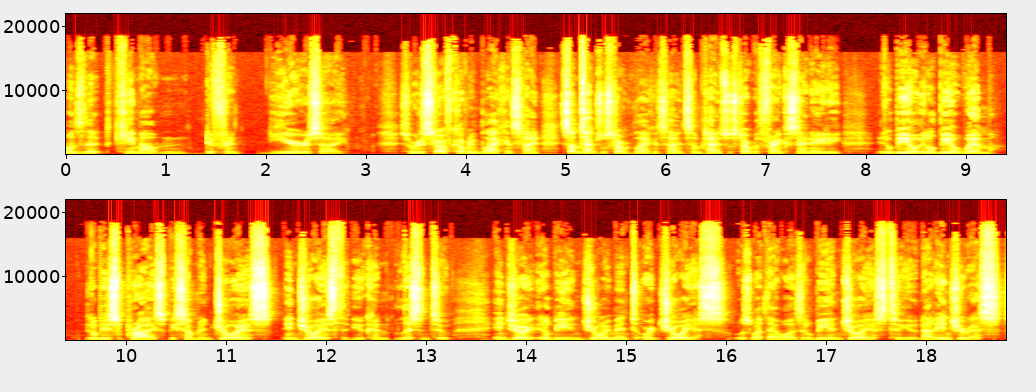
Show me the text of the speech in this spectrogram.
ones that came out in different years, I so we're going to start off covering Blackenstein. Sometimes we'll start with Blackenstein. Sometimes we'll start with Frankenstein 80. It'll be a, it'll be a whim. It'll be a surprise, be something joyous, enjoyous that you can listen to. Enjoy. It'll be enjoyment or joyous was what that was. It'll be enjoyous to you, not injurious,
